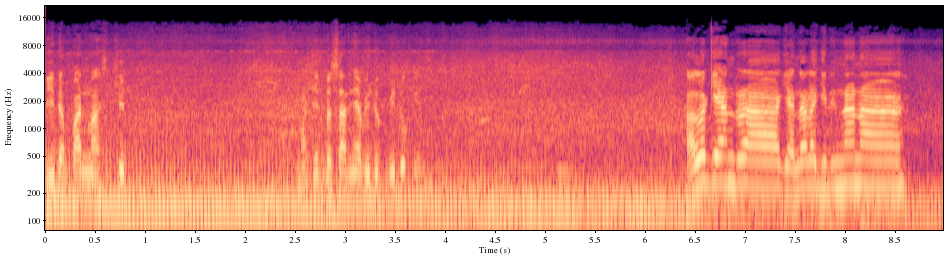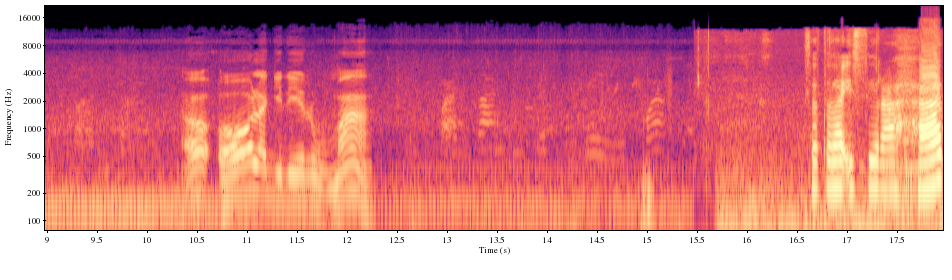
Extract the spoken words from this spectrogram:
di depan masjid. Masjid besarnya biduk-biduk itu. Halo Kiandra, Kiandra lagi di mana? Oh, oh lagi di rumah. setelah istirahat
